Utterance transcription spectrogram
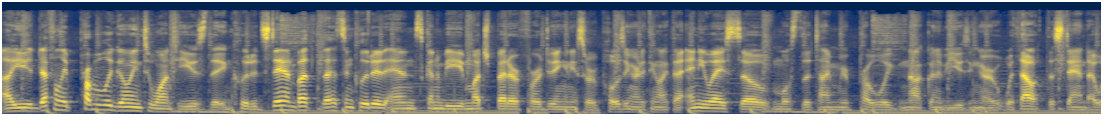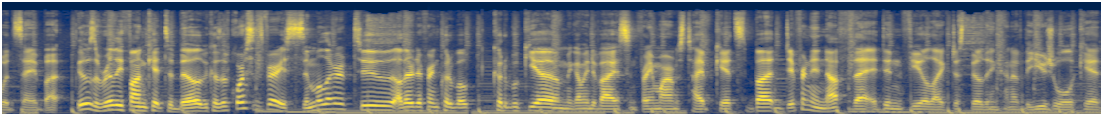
uh, you're definitely probably going to want to use the included stand, but that's included and it's going to be much better for doing any sort of posing or anything like that anyway, so most of the time you're probably not going to be using her without the stand, I would say, but it was a really fun kit to build because of course it's very similar to other different Kotobukiya, Megami Device, and Frame Arms type kits, but different enough that it didn't feel like just building kind of the usual kit.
